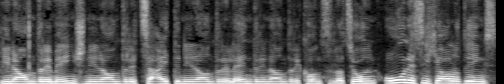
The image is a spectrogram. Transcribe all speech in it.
in andere Menschen, in andere Zeiten, in andere Länder, in andere Konstellationen, ohne sich allerdings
